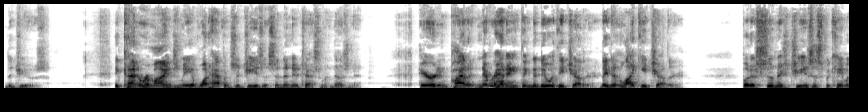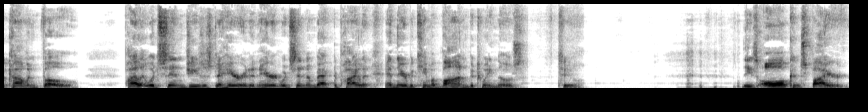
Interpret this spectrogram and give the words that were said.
the Jews. It kind of reminds me of what happens to Jesus in the New Testament, doesn't it? Herod and Pilate never had anything to do with each other. They didn't like each other. But as soon as Jesus became a common foe, Pilate would send Jesus to Herod, and Herod would send him back to Pilate, and there became a bond between those two. These all conspired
